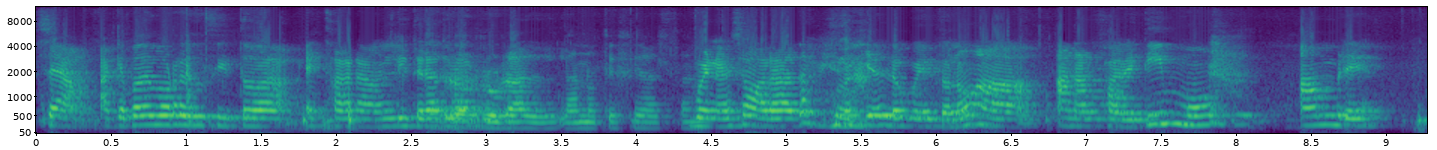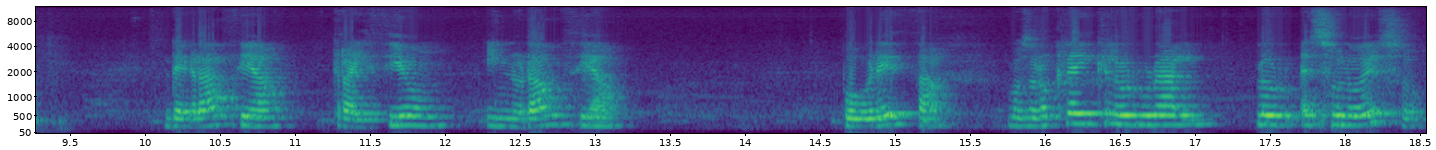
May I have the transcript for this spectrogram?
o sea, ¿a qué podemos reducir toda esta gran literatura rural? las noticias. Bueno, eso ahora también si lo cuento, ¿no? A analfabetismo, hambre, desgracia, traición, ignorancia, pobreza. ¿Vosotros creéis que lo rural es solo eso?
